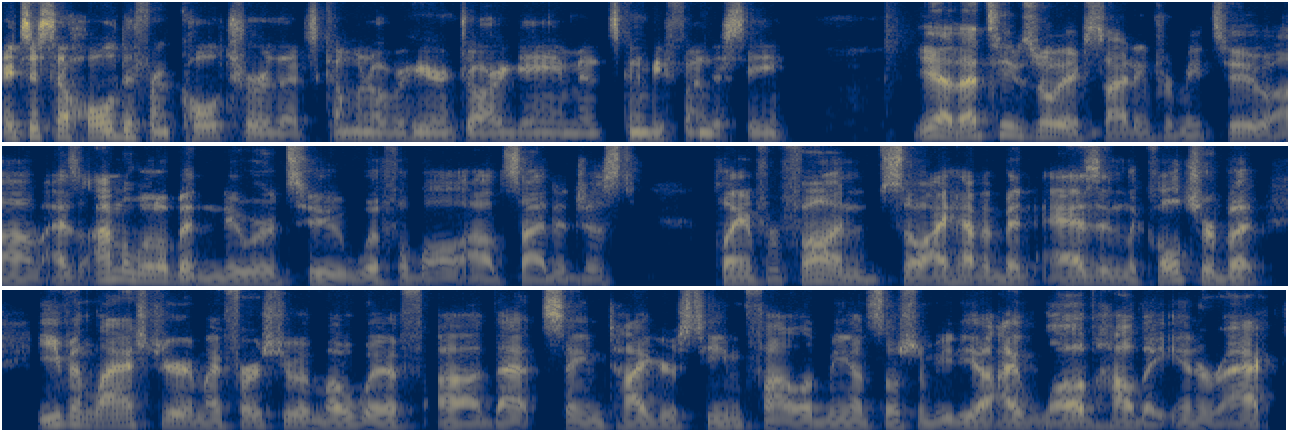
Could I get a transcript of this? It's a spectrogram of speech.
it's just a whole different culture that's coming over here into our game, and it's going to be fun to see. Yeah, that seems really exciting for me too. Um, as I'm a little bit newer to wiffle ball outside of just playing for fun. So I haven't been as in the culture, but even last year in my first year at MoWiff, uh, that same Tigers team followed me on social media. I love how they interact.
